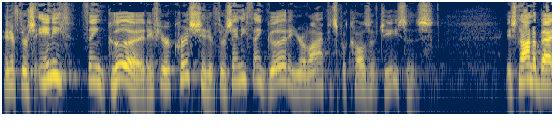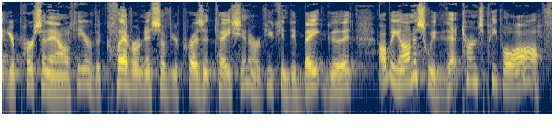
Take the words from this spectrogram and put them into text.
And if there's anything good, if you're a Christian, if there's anything good in your life, it's because of Jesus. It's not about your personality or the cleverness of your presentation or if you can debate good. I'll be honest with you, that turns people off.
